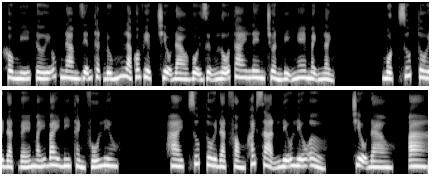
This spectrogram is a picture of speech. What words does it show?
không nghĩ tới Úc Nam diễn thật đúng là có việc triệu đào vội dựng lỗ tai lên chuẩn bị nghe mệnh lệnh. Một, giúp tôi đặt vé máy bay đi thành phố Liêu. Hai, giúp tôi đặt phòng khách sạn liễu liễu ở. Triệu đào, a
